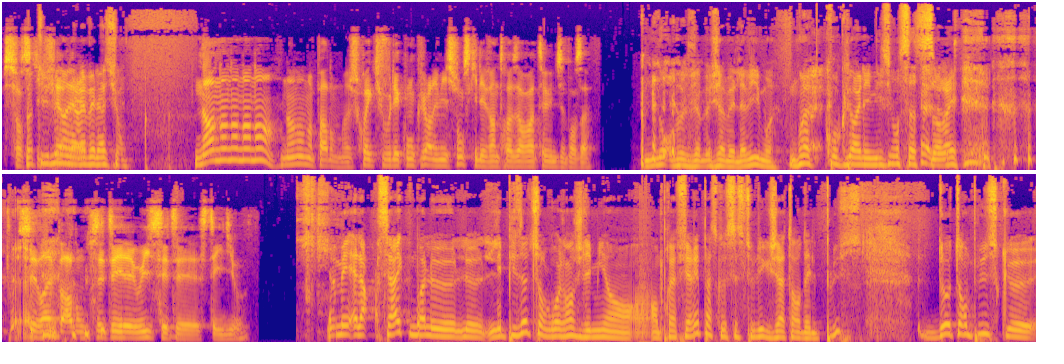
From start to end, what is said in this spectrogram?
Sur Toi, tu mets dans les révélations. Non, non, non, non, non, non, non, non, pardon. Je croyais que tu voulais conclure l'émission, parce qu'il est 23h21, c'est pour ça. Non, jamais, jamais de la vie, moi. Moi, conclure une émission, ça se saurait. c'est vrai, pardon. C'était, oui, c'était, c'était idiot. Non mais alors c'est vrai que moi le l'épisode sur Grosjean je l'ai mis en, en, préféré parce que c'est celui que j'attendais le plus. D'autant plus que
